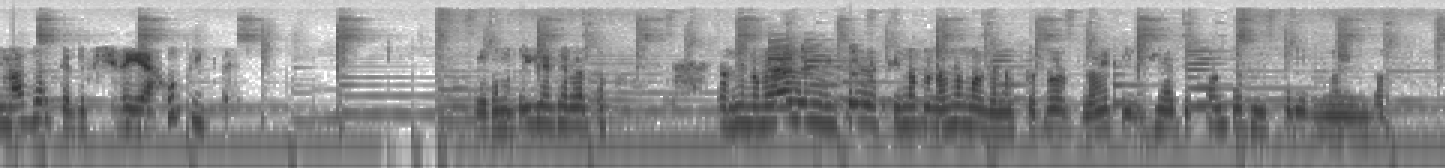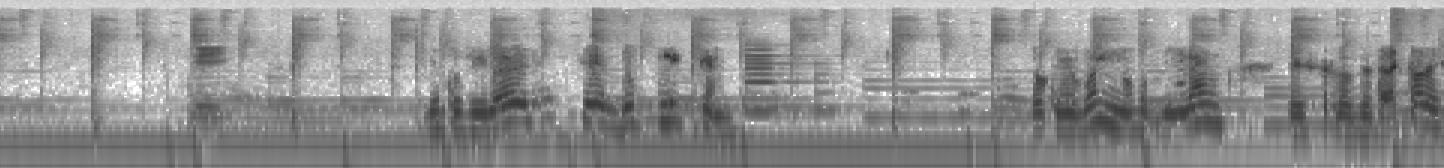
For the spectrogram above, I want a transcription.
más cerca de que ir a Júpiter. Pero como te dije hace rato, los innumerables misterios que no conocemos de nuestro propio planeta, imagínate cuántos misterios no hay en otro. Sí. Las posibilidades se duplican. Lo que, bueno, nos dirán este, los detractores.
